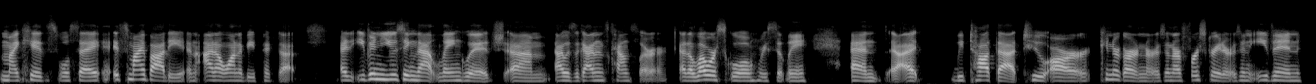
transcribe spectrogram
my kids will say, It's my body and I don't want to be picked up. And even using that language, um, I was a guidance counselor at a lower school recently, and I, we taught that to our kindergarteners and our first graders, and even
